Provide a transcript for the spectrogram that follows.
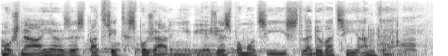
Možná je lze spatřit z požární věže s pomocí sledovací antény.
